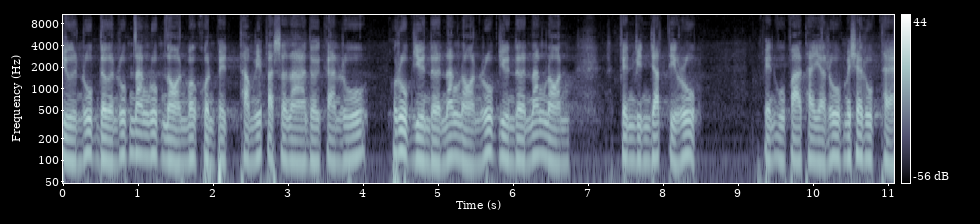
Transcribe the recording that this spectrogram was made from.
ยืน รูปเดิน รูปนั่ง รูปนอน บางคนไปทำวิปัสสนาโดยการรู้ รูปยืนเดินนั่งนอน รูปยืนเดินนั่งนอน เป็นวิญญัติรูป เป็นอุปาทายรูปไม่ใช่รูปแท้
